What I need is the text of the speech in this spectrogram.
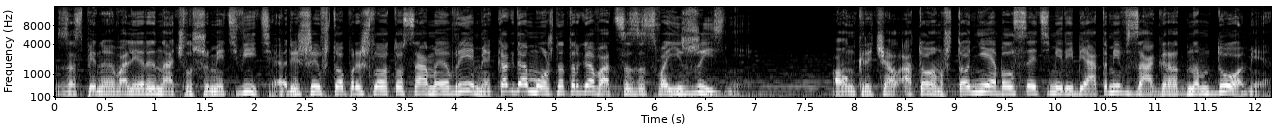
За спиной Валеры начал шуметь Витя, решив, что пришло то самое время, когда можно торговаться за свои жизни. Он кричал о том, что не был с этими ребятами в загородном доме.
